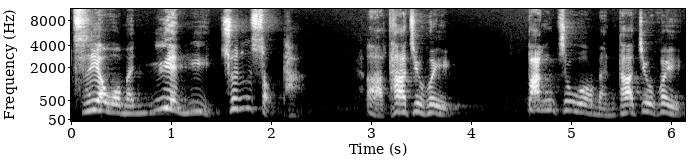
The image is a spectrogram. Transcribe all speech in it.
只要我们愿意遵守他，啊，他就会帮助我们，他就会。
